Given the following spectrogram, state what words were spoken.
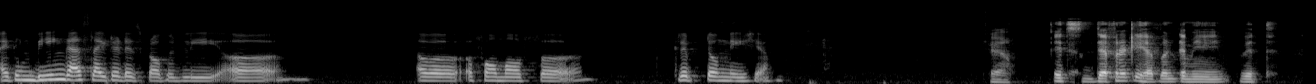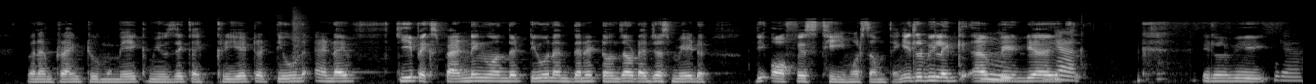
i think being gaslighted is probably uh, a, a form of uh, cryptomnesia Yeah. It's definitely happened to me with when I'm trying to make music. I create a tune and I keep expanding on the tune, and then it turns out I just made the Office theme or something. It'll be like I've Hmm. yeah. Yeah. it'll be Yeah.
